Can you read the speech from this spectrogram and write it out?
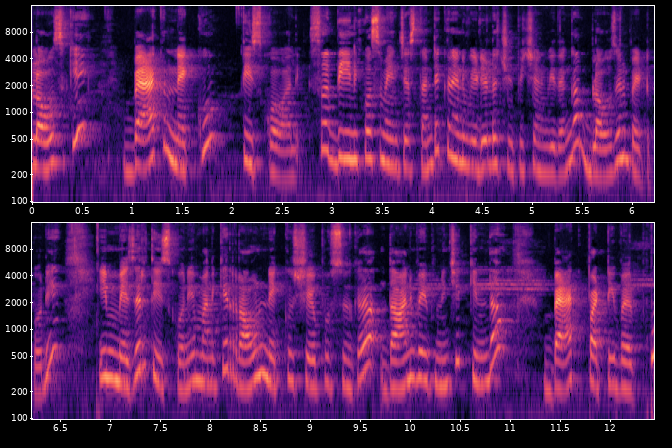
బ్లౌజ్కి బ్యాక్ నెక్ తీసుకోవాలి. సో దీనికోసం ఏం చేస్తా అంటే ఇక్కడ నేను వీడియోలో చూపించిన విధంగా బ్లౌజ్ని పెట్టుకొని ఈ మెజర్ తీసుకొని మనకి రౌండ్ నెక్ షేప్ వస్తుంది కదా దాని వైపు నుంచి కింద బ్యాక్ పట్టి వైపు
